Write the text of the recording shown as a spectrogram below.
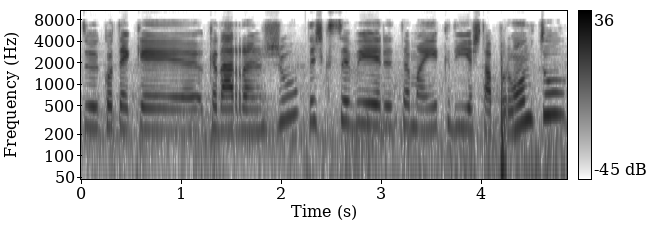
de quanto é que é cada arranjo, tens que saber também a que dia está pronto,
